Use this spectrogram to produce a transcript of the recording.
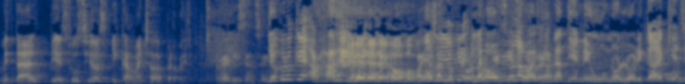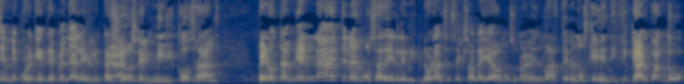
metal, pies sucios y carne echada a perder. Revísense. Yo creo que, ajá. O sea, yo creo, la, obvio si la vagina real. tiene un olor y cada Por quien tiene, porque depende de la alimentación, de mil cosas. Pero también hay, tenemos, o sea, de la ignorancia sexual, allá vamos una vez más. Tenemos que identificar cuando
